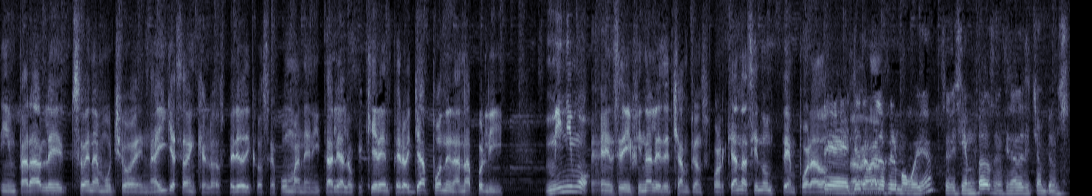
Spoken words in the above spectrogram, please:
imparable suena mucho en ahí, ya saben que los periódicos se fuman en Italia lo que quieren, pero ya ponen a Napoli mínimo en semifinales de Champions, porque anda haciendo un temporada. Eh, yo también lo firmo, güey, ¿eh? 100 pesos en finales de Champions.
